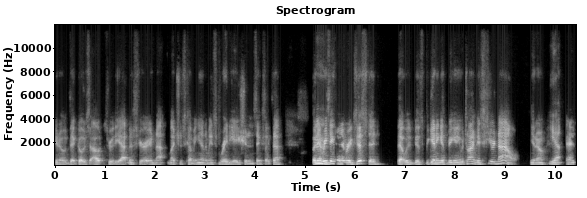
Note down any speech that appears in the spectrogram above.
you know, that goes out through the atmosphere and not much is coming in. I mean, it's radiation and things like that. But Mm. everything that ever existed that was, was beginning at the beginning of time is here now, you know? Yeah. And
